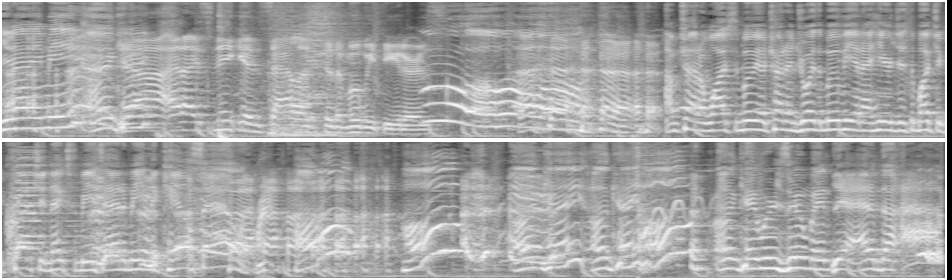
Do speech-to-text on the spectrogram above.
you know what I mean? Okay. Yeah, and I sneak in salads to the movie theaters. Oh. I'm trying to watch the movie, I'm trying to enjoy the movie, and I hear just a bunch of crunching next to me. It's Adam eating a kale salad. Huh? Huh? Okay, okay, huh? Okay, we're zooming. Yeah, Adam done. Oh,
